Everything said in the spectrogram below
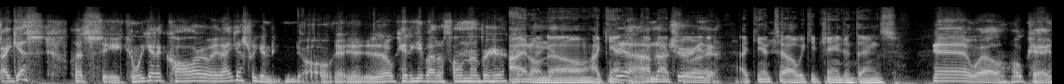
I guess let's see. Can we get a caller? I guess we can. Oh, is it okay to give out a phone number here? I don't know. I can't. Yeah, I'm, I'm not, not sure either. I can't tell. We keep changing things. Yeah. Well, okay.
